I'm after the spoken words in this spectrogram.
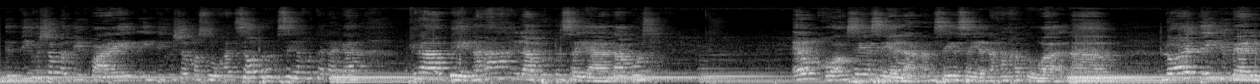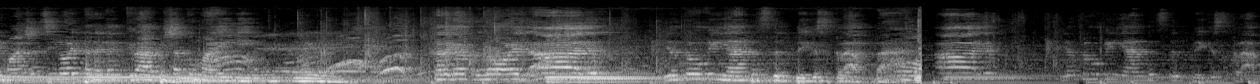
Hindi ko siya ma-define, hindi ko siya masukat. Sobrang saya ko talaga. Grabe, nakakakilabot na saya. Tapos, ewan ko, ang saya-saya lang. Ang saya-saya, nakakatuwa na Lord, thank you very much. At si Lord talaga, grabe siya tumiming. Talaga, Lord, ah, yung, yung tubig yan, that's the biggest clap back. Ah, yung, yung tubig yan, that's the biggest clap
